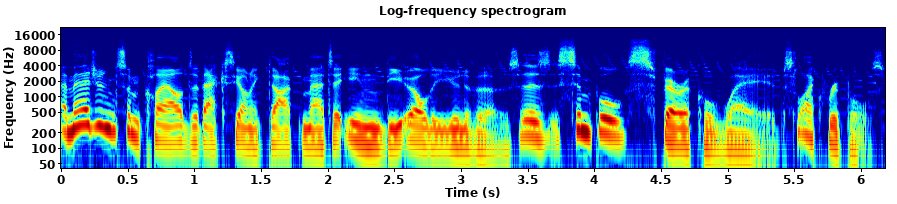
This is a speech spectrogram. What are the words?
imagine some clouds of axionic dark matter in the early universe as simple spherical waves, like ripples.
